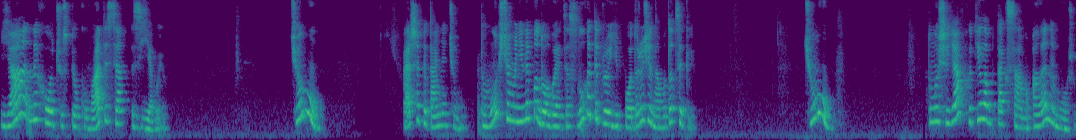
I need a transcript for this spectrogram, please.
я не хочу спілкуватися з Євою. Чому? Перше питання чому? Тому що мені не подобається слухати про її подорожі на мотоциклі. Чому? Тому що я б хотіла б так само, але не можу.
